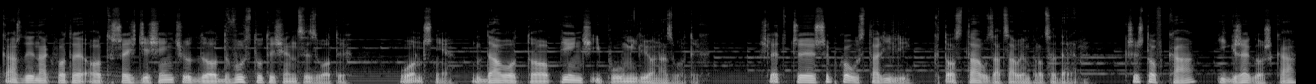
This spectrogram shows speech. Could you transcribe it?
każdy na kwotę od 60 do 200 tysięcy złotych. Łącznie dało to 5,5 miliona złotych. Śledczy szybko ustalili, kto stał za całym procederem. Krzysztof K. i Grzegorz K.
